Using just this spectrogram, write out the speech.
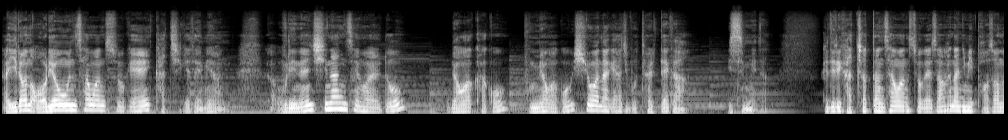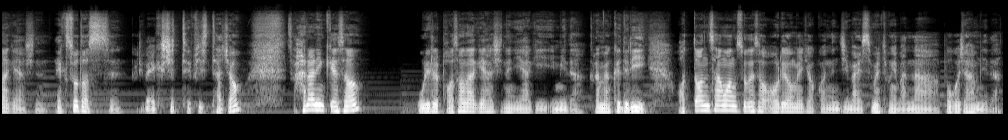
아, 이런 어려운 상황 속에 갇히게 되면 우리는 신앙생활도 명확하고 분명하고 시원하게 하지 못할 때가 있습니다. 그들이 갇혔던 상황 속에서 하나님이 벗어나게 하시는 엑소더스 그리고 엑시트 비슷하죠? 하나님께서 우리를 벗어나게 하시는 이야기입니다. 그러면 그들이 어떤 상황 속에서 어려움을 겪었는지 말씀을 통해 만나보고자 합니다.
